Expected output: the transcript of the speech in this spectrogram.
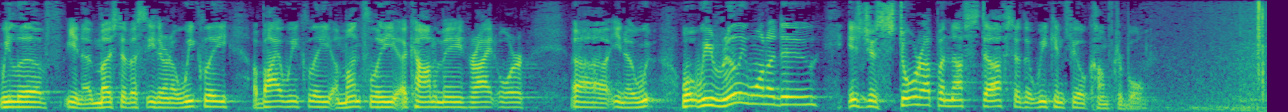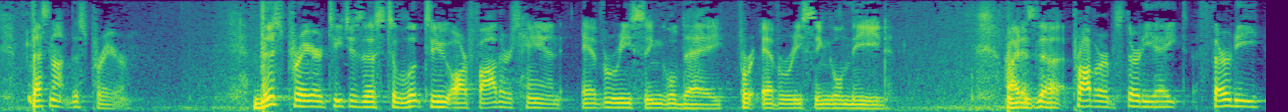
We live, you know, most of us either in a weekly, a biweekly, a monthly economy, right? Or, uh, you know, we, what we really want to do is just store up enough stuff so that we can feel comfortable. That's not this prayer. This prayer teaches us to look to our Father's hand every single day for every single need. Right, as the Proverbs 38, 30,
